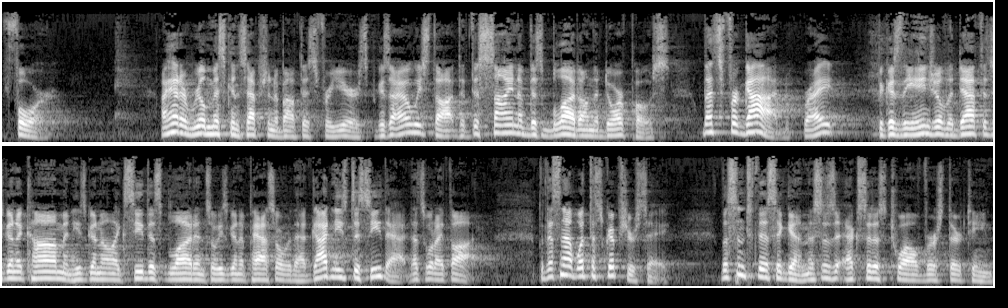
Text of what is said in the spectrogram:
for? I had a real misconception about this for years because I always thought that this sign of this blood on the doorpost, that's for God, right? Because the angel of the death is going to come and he's going to like see this blood and so he's going to pass over that. God needs to see that. That's what I thought. But that's not what the scriptures say. Listen to this again. This is Exodus 12 verse 13.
